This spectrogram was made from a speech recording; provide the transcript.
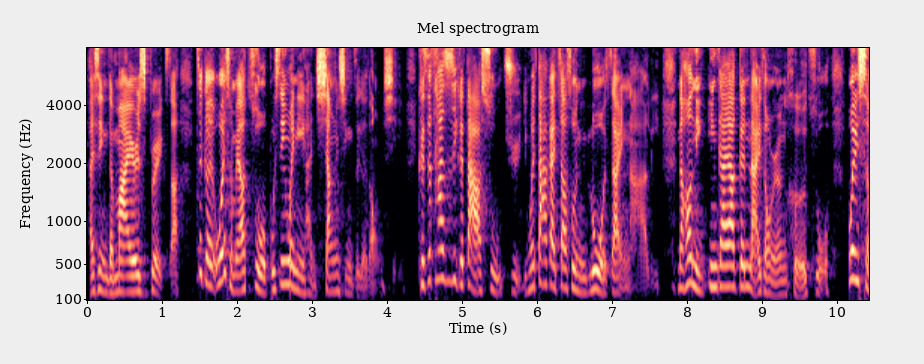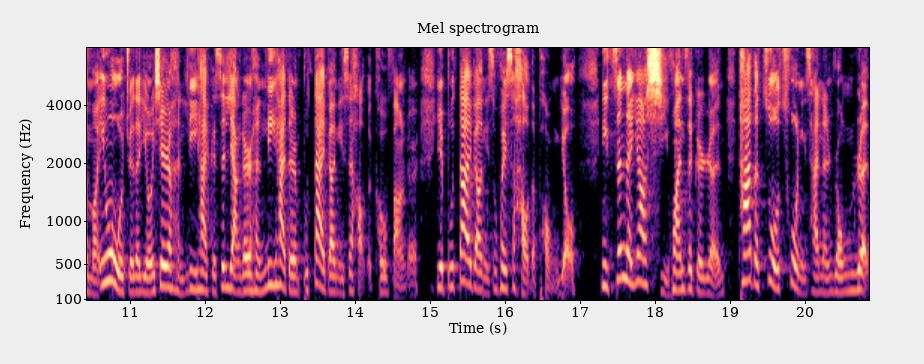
还是你的 Myers Briggs 啊，这个为什么要做？不是因为你很相信这个东西，可是它是一个大数据，你会大概知道说你落在哪里，然后你应该要跟哪一种人合作。为什么？因为我觉得有一些人很厉害，可是两个人很厉害的人，不代表你是好的 co-founder，也不代表你是会是好的朋友。你真的要喜欢这个人，他的做错你才能容忍。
